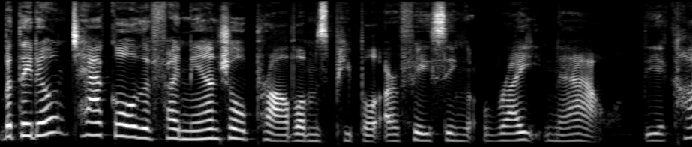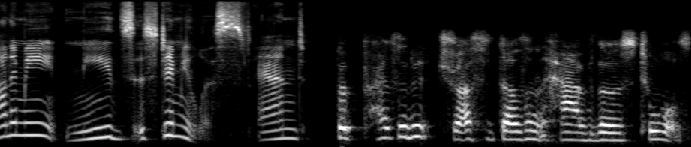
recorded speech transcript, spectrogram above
but they don't tackle the financial problems people are facing right now the economy needs a stimulus, and the president just doesn't have those tools.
